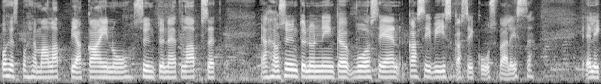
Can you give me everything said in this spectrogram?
Pohjois-Pohjanmaan, Lappi ja Kainuu syntyneet lapset. Ja he on syntynyt niin vuosien 85-86 välissä. Eli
